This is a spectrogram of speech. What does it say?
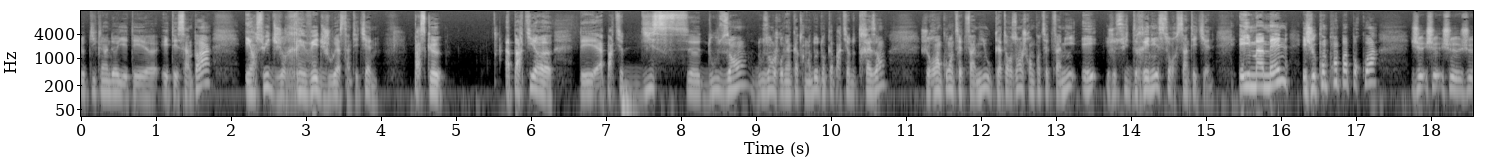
le petit clin d'œil était, était sympa. Et ensuite, je rêvais de jouer à Saint-Étienne. Parce que à partir, des, à partir de 10, 12 euh, ans, 12 ans, je reviens en 82, donc à partir de 13 ans, je rencontre cette famille, ou 14 ans, je rencontre cette famille, et je suis drainé sur Saint-Étienne. Et il m'amène, et je ne comprends pas pourquoi, je,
